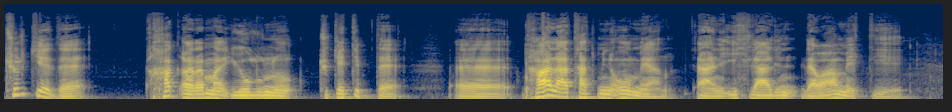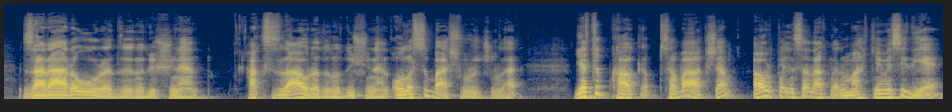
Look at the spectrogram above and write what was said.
Türkiye'de hak arama yolunu tüketip de e, hala tatmin olmayan yani ihlalin devam ettiği, zarara uğradığını düşünen, haksızlığa uğradığını düşünen olası başvurucular yatıp kalkıp sabah akşam Avrupa İnsan Hakları Mahkemesi diye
